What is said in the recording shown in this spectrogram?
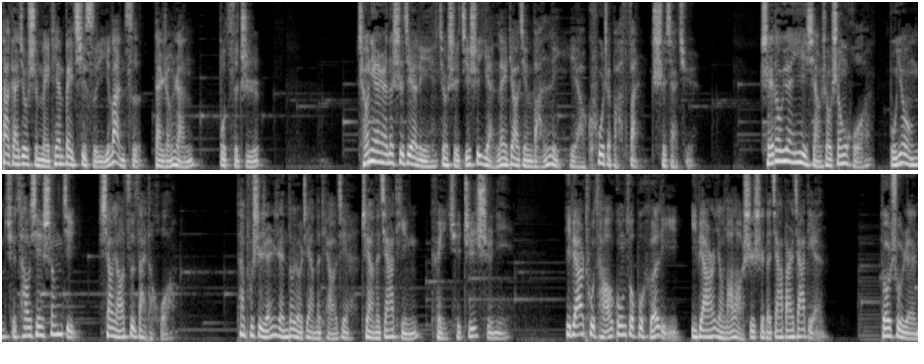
大概就是每天被气死一万次，但仍然。不辞职。成年人的世界里，就是即使眼泪掉进碗里，也要哭着把饭吃下去。谁都愿意享受生活，不用去操心生计，逍遥自在的活。但不是人人都有这样的条件，这样的家庭可以去支持你。一边吐槽工作不合理，一边又老老实实的加班加点。多数人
